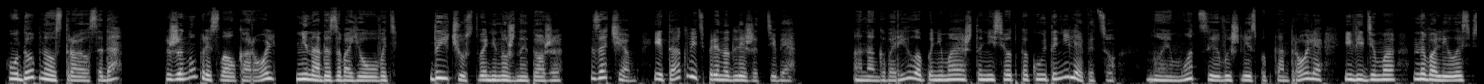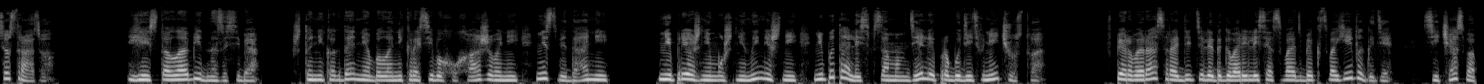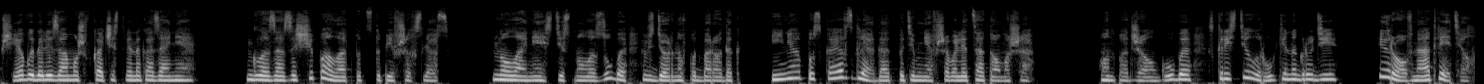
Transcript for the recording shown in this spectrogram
«Удобно устроился, да? Жену прислал король, не надо завоевывать. Да и чувства не нужны тоже. Зачем? И так ведь принадлежит тебе». Она говорила, понимая, что несет какую-то нелепицу, но эмоции вышли из-под контроля, и, видимо, навалилось все сразу. Ей стало обидно за себя, что никогда не было ни красивых ухаживаний, ни свиданий, Ни прежний муж, ни нынешний не пытались в самом деле пробудить в ней чувства. Первый раз родители договорились о свадьбе к своей выгоде, сейчас вообще выдали замуж в качестве наказания. Глаза защипала от подступивших слез. Но Ланя стиснула зубы, вздернув подбородок, и не опуская взгляда от потемневшего лица Томаша. Он поджал губы, скрестил руки на груди и ровно ответил.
